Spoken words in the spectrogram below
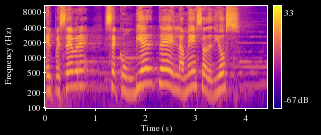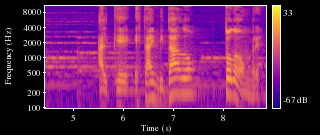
El pesebre se convierte en la mesa de Dios al que está invitado todo hombre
